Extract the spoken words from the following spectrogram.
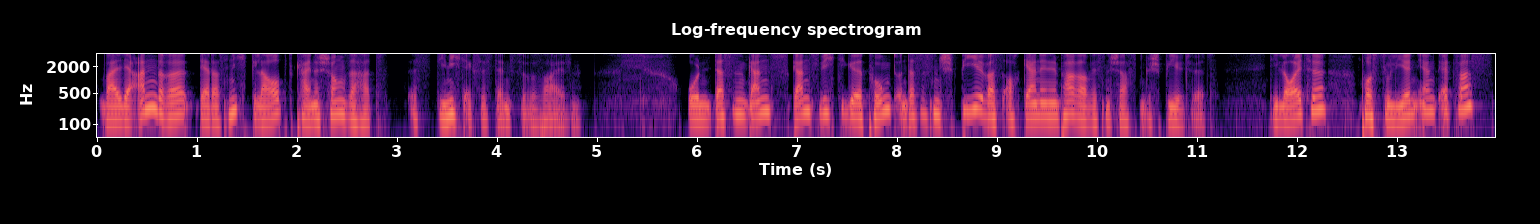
Weil der andere, der das nicht glaubt, keine Chance hat, es die Nichtexistenz zu beweisen. Und das ist ein ganz, ganz wichtiger Punkt und das ist ein Spiel, was auch gerne in den Parawissenschaften gespielt wird. Die Leute postulieren irgendetwas,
